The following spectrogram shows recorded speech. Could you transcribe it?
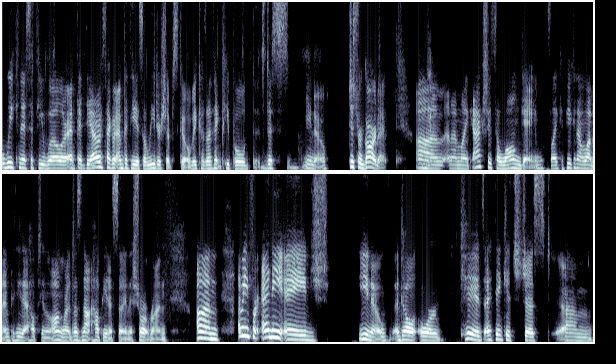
weakness if you will or empathy. I always talk about empathy as a leadership skill because i think people just you know disregard it. Um, Yeah. and i'm like actually it's a long game. It's like if you can have a lot of empathy that helps you in the long run. It does not help you necessarily in the short run. Um, i mean for any age you know adult or kids i think it's just um,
